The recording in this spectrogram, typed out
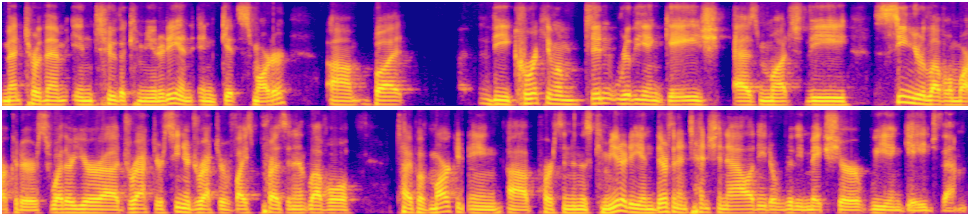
mentor them into the community and, and get smarter. Um, but the curriculum didn't really engage as much the senior level marketers, whether you're a director, senior director, vice president level type of marketing uh, person in this community. And there's an intentionality to really make sure we engage them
